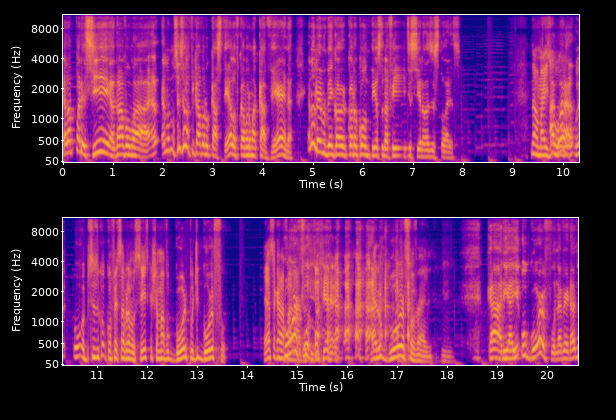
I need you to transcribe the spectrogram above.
ela aparecia, dava uma. Ela não sei se ela ficava no castelo ou ficava numa caverna. Eu não lembro bem qual, qual era o contexto da feiticeira nas histórias. Não, mas agora o, o, eu preciso confessar para vocês que eu chamava o corpo de gorfo. Essa que era a Gorfo? era o Gorfo, velho. Cara, e aí o Gorfo, na verdade,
